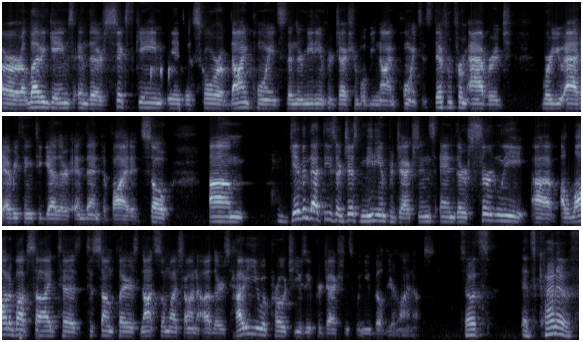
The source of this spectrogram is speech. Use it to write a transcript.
are 11 games and their sixth game is a score of nine points, then their median projection will be nine points. It's different from average where you add everything together and then divide it. So um, given that these are just median projections and there's certainly uh, a lot of upside to, to some players, not so much on others, how do you approach using projections when you build your lineups? So it's it's kind of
